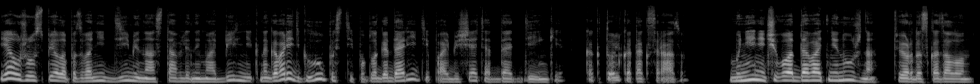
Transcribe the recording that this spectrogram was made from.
Я уже успела позвонить Диме на оставленный мобильник, наговорить глупости, поблагодарить и пообещать отдать деньги. Как только, так сразу. «Мне ничего отдавать не нужно», — твердо сказал он.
